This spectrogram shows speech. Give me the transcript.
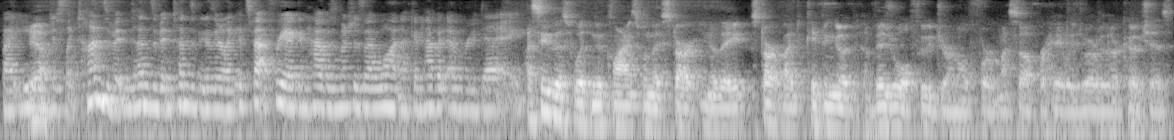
by eating Yeah. just like tons of it and tons of it and tons of it because they're like, it's fat-free. I can have as much as I want. I can have it every day. I see this with new clients when they start. You know, they start by keeping a, a visual food journal for myself or Haley, whoever their coach is.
